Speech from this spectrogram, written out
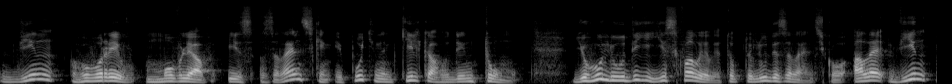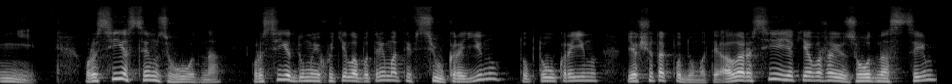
він говорив, мовляв, із Зеленським і Путіним кілька годин тому. Його люди її схвалили, тобто люди Зеленського, але він ні. Росія з цим згодна. Росія, думаю, хотіла б отримати всю країну, тобто Україну, якщо так подумати. Але Росія, як я вважаю, згодна з цим,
